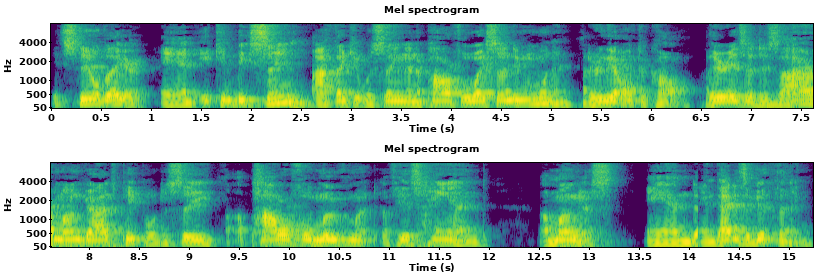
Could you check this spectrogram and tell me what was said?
It's still there and it can be seen. I think it was seen in a powerful way Sunday morning during the altar call. There is a desire among God's people to see a powerful movement of his hand among us. And, and that is a good thing.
